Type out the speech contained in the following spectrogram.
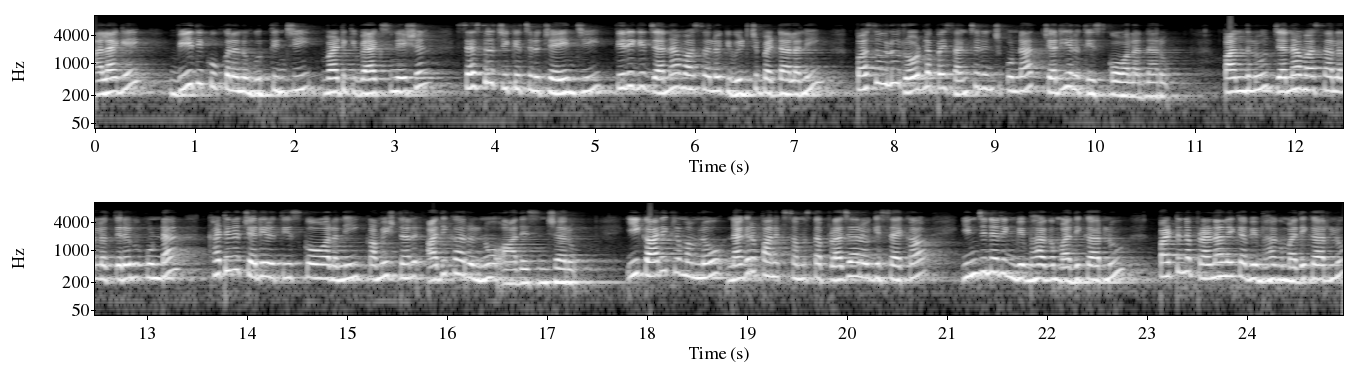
అలాగే వీధి కుక్కలను గుర్తించి వాటికి వ్యాక్సినేషన్ శస్త్రచికిత్సలు చేయించి తిరిగి జనావాసాల్లోకి విడిచిపెట్టాలని పశువులు రోడ్లపై సంచరించకుండా చర్యలు తీసుకోవాలన్నారు. పందులు జనావాసాలలో తిరగకుండా కఠిన చర్యలు తీసుకోవాలని కమిషనర్ అధికారులను ఆదేశించారు. ఈ కార్యక్రమంలో నగరపాలక సంస్థ ప్రజారోగ్య శాఖ ఇంజనీరింగ్ విభాగం అధికారులు పట్టణ ప్రణాళిక విభాగం అధికారులు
